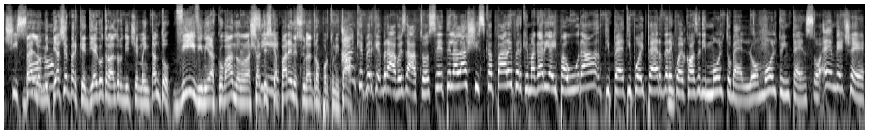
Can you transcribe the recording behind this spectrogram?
ci sono. Bello, mi piace perché Diego tra l'altro dice ma intanto vivi, mi raccomando, non lasciarti Sì. scappare nessun'altra opportunità. Anche perché, bravo, esatto, se te la lasci scappare perché magari hai paura, ti, pe- ti puoi Mm. perdere qualcosa di molto bello, molto intenso. E invece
